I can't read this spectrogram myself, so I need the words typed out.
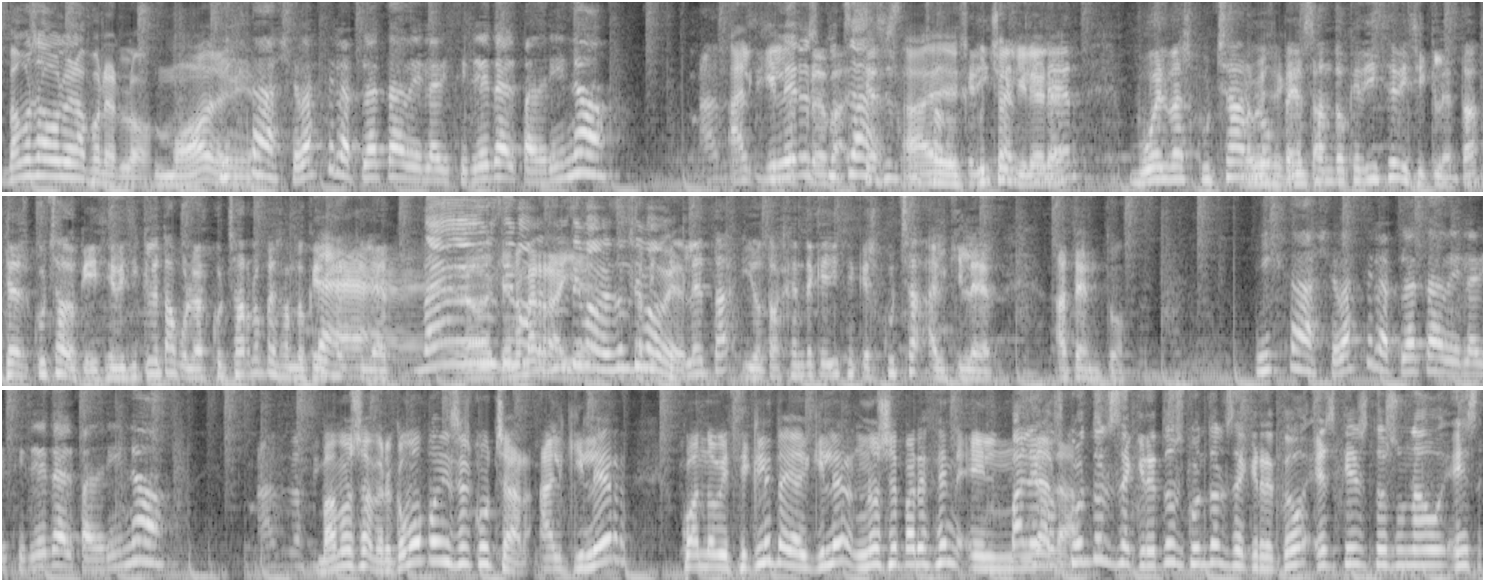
Vamos a volver a ponerlo. madre mía. Hija, ¿llevaste la plata de la bicicleta del padrino? Alquiler, siguiente prueba. escucha. Si has escuchado Ah, escucho dice alquiler, alquiler, ¿eh? vuelve a escucharlo pensando que dice bicicleta. Si has escuchado que dice bicicleta, vuelve a escucharlo pensando que dice alquiler. Eh, no, última que no me rayes. última vez, última vez. bicicleta y otra gente que dice que escucha alquiler. Atento. Hija, ¿llevaste la plata de la bicicleta del padrino? Vamos a ver, ¿cómo podéis escuchar alquiler cuando bicicleta y alquiler no se parecen en Vale, nada. os cuento el secreto, os cuento el secreto. Es que esto es una. Es,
